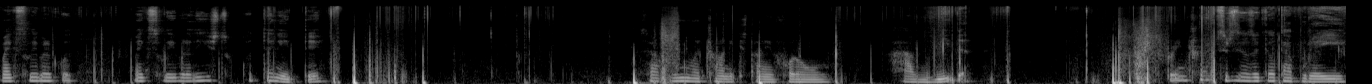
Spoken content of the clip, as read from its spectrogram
Como é que se livra com. Como é que se livra disto? Com a TNT. Será que os animatronics também foram à vida? Springtrap, certeza que ele está por aí.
